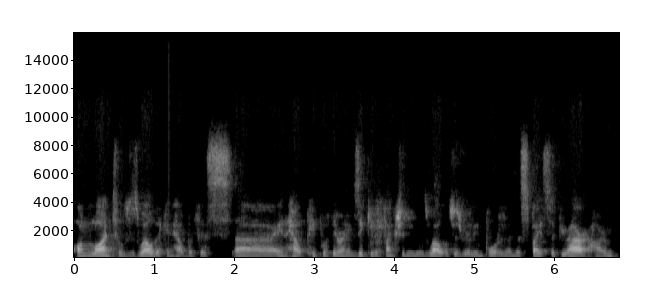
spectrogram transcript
online tools as well that can help with this uh, and help people with their own executive functioning as well, which is really important in this space. So if you are at home,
